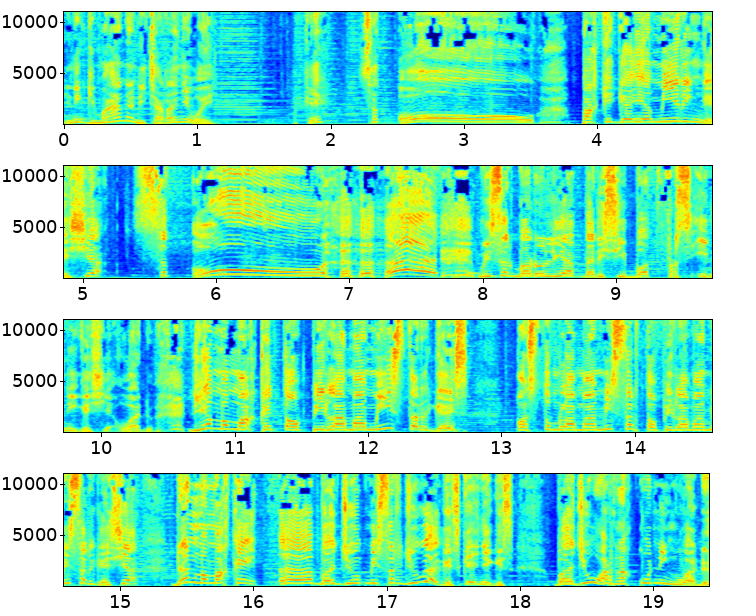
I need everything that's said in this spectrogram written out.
Ini gimana nih caranya, woi? Oke, set. Oh, pakai gaya miring guys ya. Set. Oh, Mister baru lihat dari si bot first ini guys ya. Waduh, dia memakai topi lama Mister guys. Kostum lama Mister, topi lama Mister guys ya. Dan memakai uh, baju Mister juga guys kayaknya guys. Baju warna kuning waduh.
